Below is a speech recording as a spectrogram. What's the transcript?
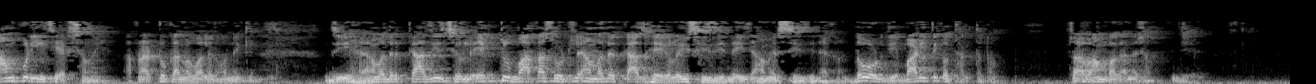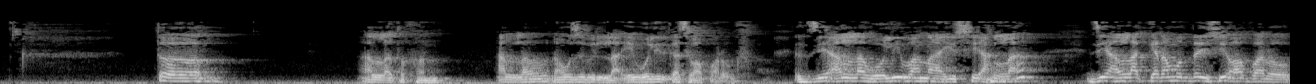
আম কুড়িয়েছি এক সময় আপনার টুকানো বলেন অনেকে। জি হ্যাঁ আমাদের কাজই ছিল, একটু বাতাস উঠলে আমাদের কাজ হয়ে গেল এই সিজন এই যে আমের সিজন এখন। দৌড় দিয়ে বাড়িতে কেউ থাকতো না। সব আম বাগানে সব, জি। তো আল্লাহ তখন, আল্লাহ নজবিল্লা এই বলির কাছে অপারগ। যে আল্লাহ বলি বানায়, সে আল্লাহ, যে আল্লাহ কেরামত দেয়, সে অপারগ।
